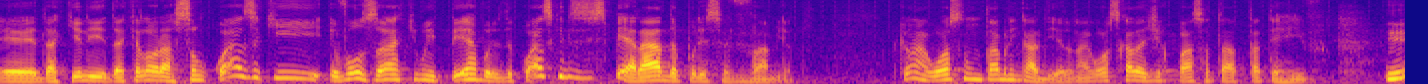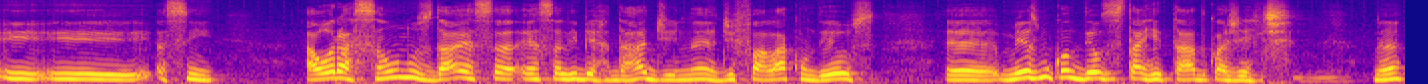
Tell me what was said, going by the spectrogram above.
É, daquele, daquela oração quase que, eu vou usar aqui uma hipérbole, quase que desesperada por esse avivamento. Porque o negócio não está brincadeira, o negócio cada dia que passa está tá terrível. E, e, e, assim, a oração nos dá essa, essa liberdade né, de falar com Deus, é, mesmo quando Deus está irritado com a gente. Uhum. Né?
